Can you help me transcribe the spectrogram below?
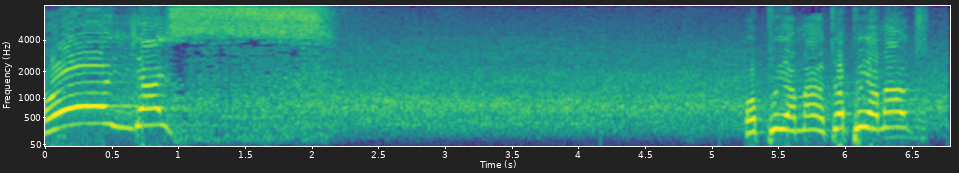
Oh, yes. Open your mouth. Open your mouth.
